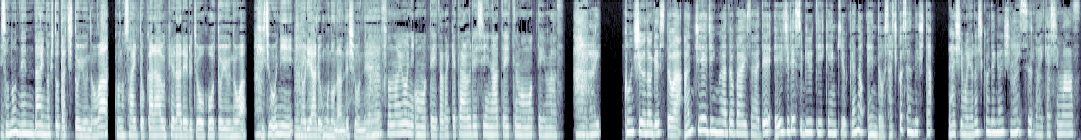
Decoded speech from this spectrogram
その年代の人たちというのは、このサイトから受けられる情報というのは、非常に実りあるものなんでしょうね。そのように思っていただけたら嬉しいなといつも思っています。はい。今週のゲストは、アンチエイジングアドバイザーで、エイジレスビューティー研究家の遠藤幸子さんでした。来週もよろしくお願いします。はい、お願いいたします。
